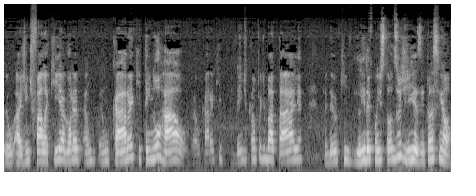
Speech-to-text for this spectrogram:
Eu, a gente fala aqui agora é um, é um cara que tem know-how, é um cara que vem de campo de batalha, entendeu? Que lida com isso todos os dias. Então, assim, ó,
